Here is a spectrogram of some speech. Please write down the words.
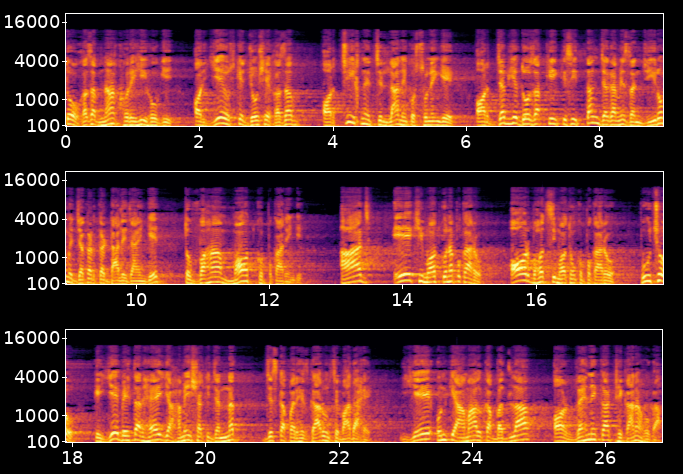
तो गजबनाक हो रही होगी, और ये उसके जोशे गजब और चीखने चिल्लाने को सुनेंगे, और जब ये दोजख की किसी तंग जगह में जंजीरों में जकड़ कर डाले जाएँगे तो वहाँ मौत को पुकारेंगे। आज एक ही मौत को न पुकारो, और बहुत सी मौतों को पुकारो। पूछो कि यह बेहतर है या हमेशा की जन्नत जिसका परहेजगारों से वादा है। ये उनके अमाल का बदला और रहने का ठिकाना होगा।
